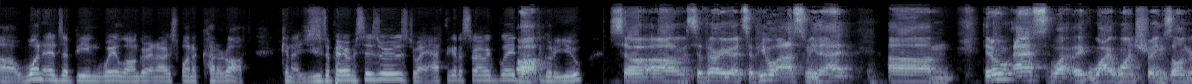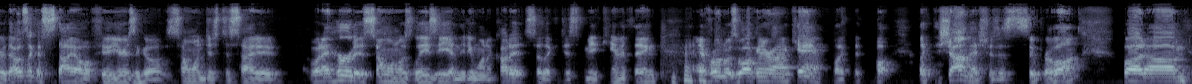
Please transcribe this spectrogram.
uh, one ends up being way longer and I just want to cut it off. Can I use a pair of scissors? Do I have to get a ceramic blade? Do I have to go to you? So, um, so very good. So people ask me that. Um, they don't ask why, like, why one string's longer. That was like a style a few years ago. Someone just decided. What I heard is someone was lazy and they didn't want to cut it, so like it just became a thing. everyone was walking around camp like the like the shamish was just super long. But um,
